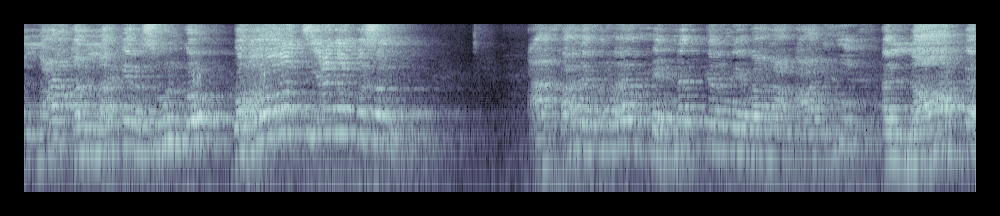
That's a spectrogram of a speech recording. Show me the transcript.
अल्लाह अल्लाह के रसूल को बहुत ज़्यादा पसंद आका ने फरमाया मेहनत करने वाला आदमी अल्लाह का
